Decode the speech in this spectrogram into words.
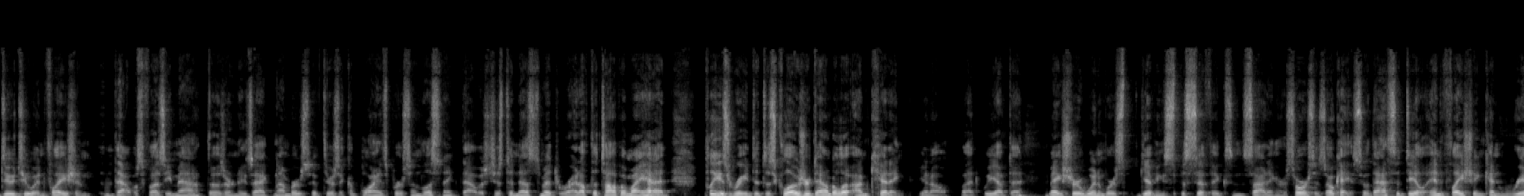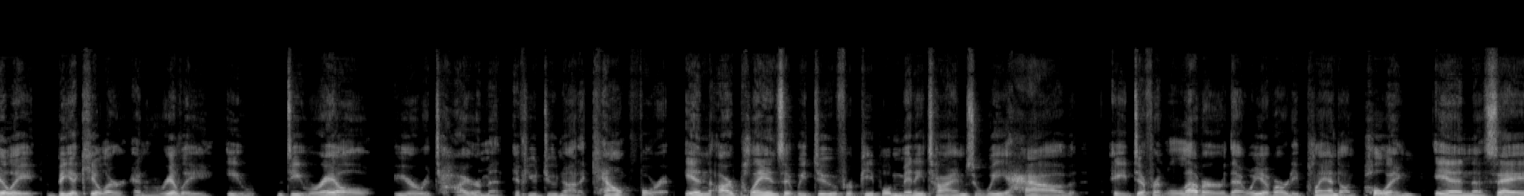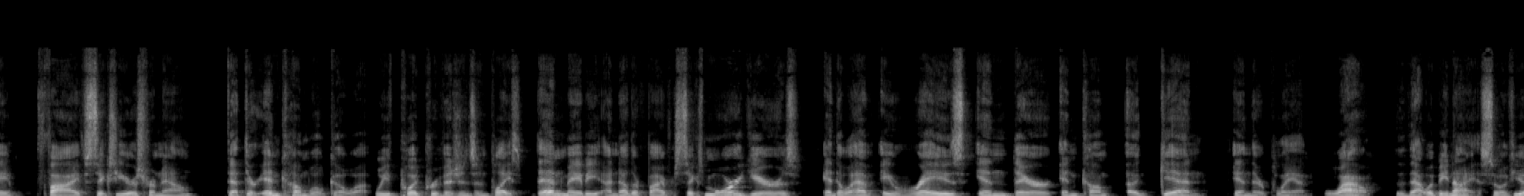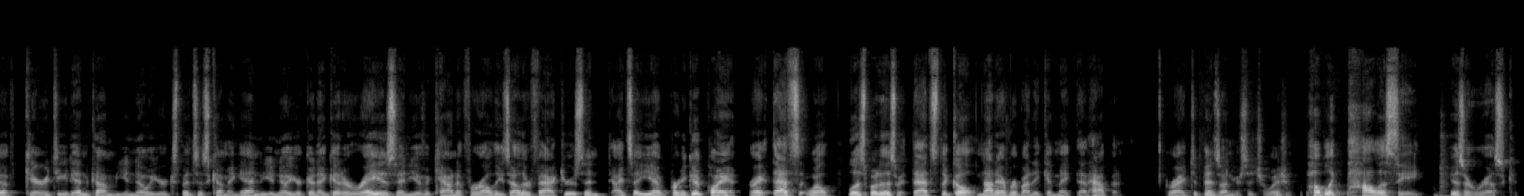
due to inflation. That was fuzzy math. Those aren't exact numbers. If there's a compliance person listening, that was just an estimate right off the top of my head. Please read the disclosure down below. I'm kidding, you know, but we have to make sure when we're giving specifics and citing our sources. Okay, so that's the deal. Inflation can really be a killer and really e- derail your retirement if you do not account for it. In our plans that we do for people, many times we have a different lever that we have already planned on pulling in, say, five, six years from now that their income will go up. We've put provisions in place. Then maybe another five or six more years, and they'll have a raise in their income again in their plan. Wow that would be nice. So if you have guaranteed income, you know your expenses coming in, you know you're going to get a raise and you've accounted for all these other factors, then I'd say you have a pretty good plan, right? That's well, let's put it this way. That's the goal. Not everybody can make that happen. Right? Depends on your situation. Public policy is a risk.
